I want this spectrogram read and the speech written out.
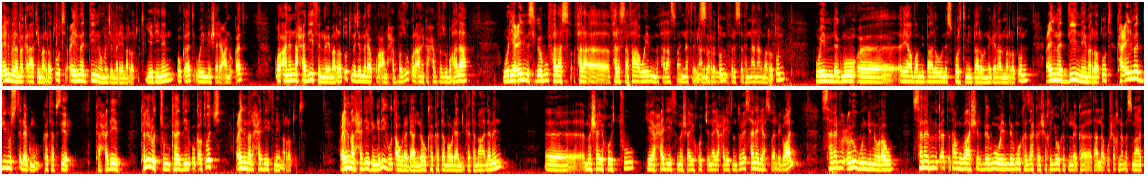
ዒልም ለመቅራት የመረጡት ዒልመ ዲን ነው። መጀመሪያ የመረጡት የዲንን እውቀት ወይም የሸሪዓን እውቀት ቁርአንና ሐዲትን ነው የመረጡት። መጀመሪያ ቁርአን ሐፈዙ። ቁርአን ከሐፈዙ በኋላ ወደ ዒልም ሲገቡ ፈልሰፋ ወይም ፈላስፋነትን አልመረጡም፣ ፍልስፍናን አልመረጡም። ወይም ደግሞ ሪያዳ የሚባለውን ስፖርት የሚባለውን ነገር አልመረጡም። ዒልመ ዲን ነው የመረጡት። ከዒልመ ዲን ውስጥ ደግሞ ከተፍሲር፣ ከሐዲት፣ ከሌሎቹም ከዲን እውቀቶች ዒልም አልሐዲት ነው የመረጡት። ዒልም አልሐዲት እንግዲህ ውጣ ውረድ ያለው ከከተማ ወደ አንድ ከተማ ለምን መሻይኾቹ የሐዲት መሻይኾችና የሐዲት እንትኖች ሰነድ ያስፈልገዋል። ሰነዱ ዕሉው እንዲኖረው ሰነዱን ቀጥታ ሙባሽር ደግሞ ወይም ደግሞ ከዛ ከሸኽዮ ከታላቁ ሸኽ ለመስማት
